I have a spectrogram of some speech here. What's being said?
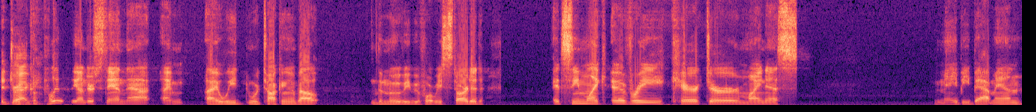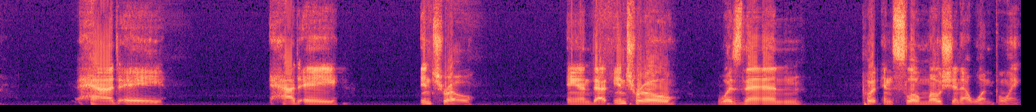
it dragged. completely understand that. I'm I we were talking about the movie before we started. It seemed like every character minus maybe Batman had a had a intro and that intro was then put in slow motion at one point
